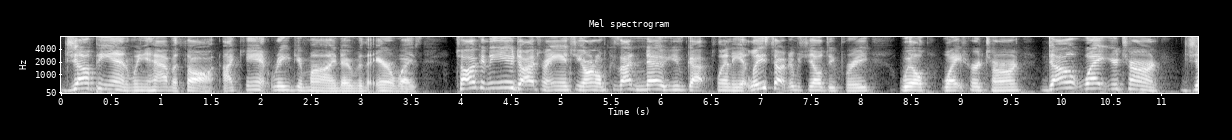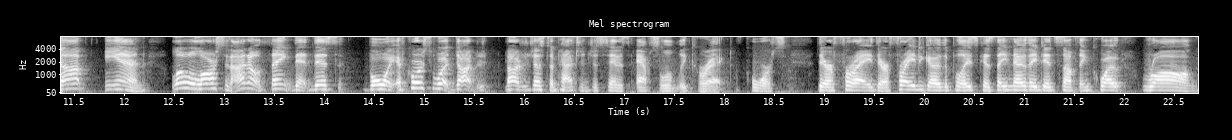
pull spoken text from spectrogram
jump in when you have a thought. I can't read your mind over the airwaves. Talking to you, Dr. Angie Arnold, because I know you've got plenty. At least Dr. Michelle DuPre will wait her turn. Don't wait your turn. Jump in. Lowell Larson, I don't think that this boy, of course, what Dr. Dr. Justin Patchin just said is absolutely correct. Of course, they're afraid. They're afraid to go to the police because they know they did something, quote, wrong.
